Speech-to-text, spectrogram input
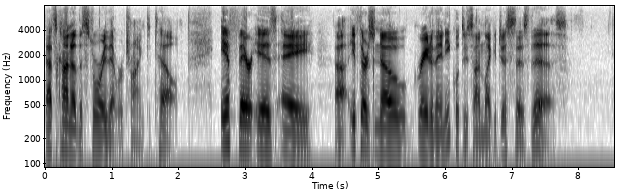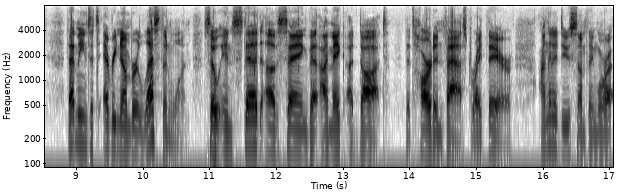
That's kind of the story that we're trying to tell. If there is a uh, if there's no greater than equal to sign, like it just says this, that means it's every number less than 1. So instead of saying that I make a dot that's hard and fast right there, I'm going to do something where,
